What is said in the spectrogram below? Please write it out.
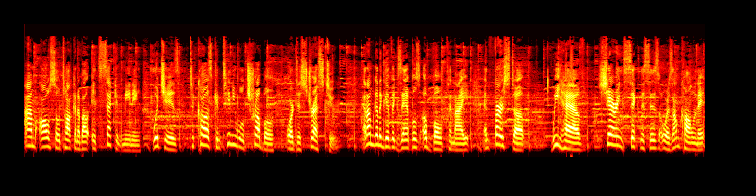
I'm also talking about its second meaning, which is to cause continual trouble or distress to. And I'm going to give examples of both tonight. And first up, we have sharing sicknesses, or as I'm calling it,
